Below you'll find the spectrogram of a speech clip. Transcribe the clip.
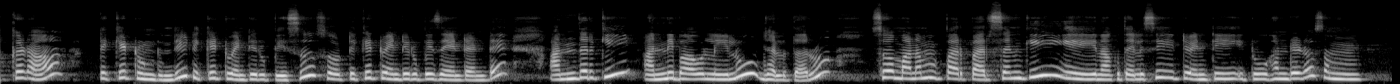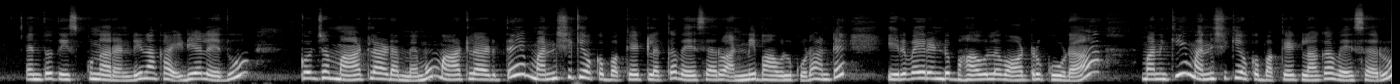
అక్కడ టికెట్ ఉంటుంది. Ticket twenty rupees. So ticket twenty rupees ఏంటంటే అందరికీ అన్ని బావుల నీళ్ళు జల్లుతారు. సో మనం పర్ పర్సన్కి నాకు తెలిసి ట్వంటీ టూ హండ్రెడ్ సమ్ ఎంతో తీసుకున్నారండి. నాకు ఐడియా లేదు. కొంచెం మాట్లాడాం మేము. మాట్లాడితే మనిషికి ఒక బకెట్ లెక్క వేశారు అన్ని బావులు కూడా. అంటే ఇరవై రెండు బావుల వాటర్ కూడా మనకి మనిషికి ఒక బకెట్ లాగా వేశారు.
